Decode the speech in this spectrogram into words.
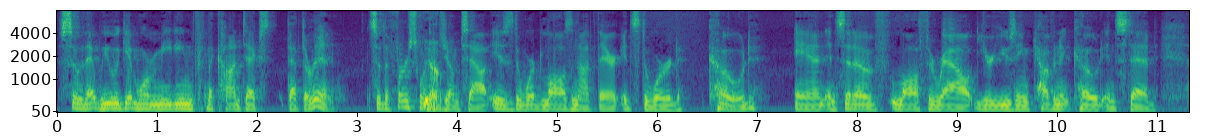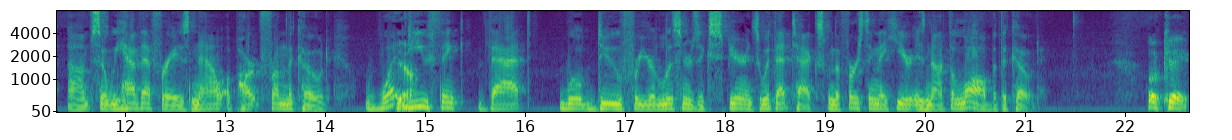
so that we would get more meaning from the context that they're in. So the first one Yeah. that jumps out is the word law is not there, it's the word code. And instead of law throughout, you're using covenant code instead. Um, so we have that phrase now apart from the code. What Yeah. do you think that will do for your listeners' experience with that text when the first thing they hear is not the law but the code? Okay,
